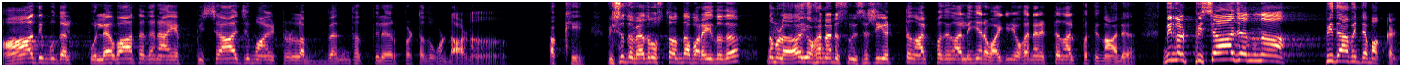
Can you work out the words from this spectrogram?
ആദ്യം മുതൽ കുലപാതകനായ പിശാചുമായിട്ടുള്ള ബന്ധത്തിലേർപ്പെട്ടത് കൊണ്ടാണ് ഓക്കെ വിശുദ്ധ വേദപുസ്തകം എന്താ പറയുന്നത്? നമ്മൾ യോഹനാന്റെ സുവിശേഷി എട്ട് നാൽപ്പത്തി നാല് ഇങ്ങനെ വായിക്കും. യോഹനാൻ എട്ട് നാൽപ്പത്തി നാല് നിങ്ങൾ പിശാജ് എന്ന പിതാവിന്റെ മക്കൾ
